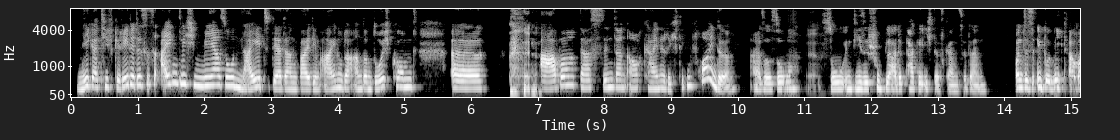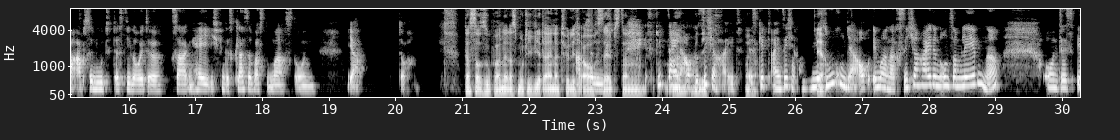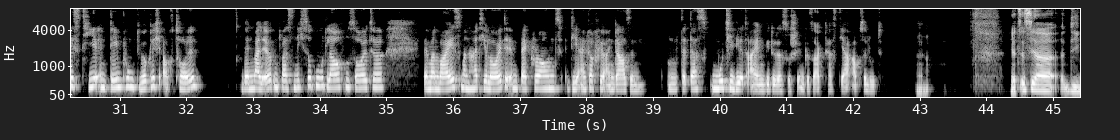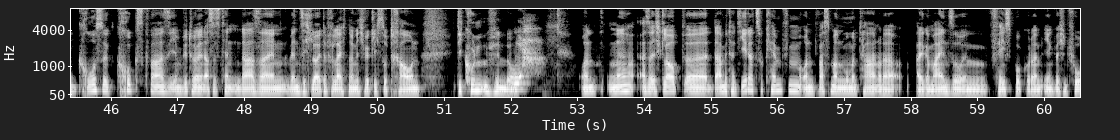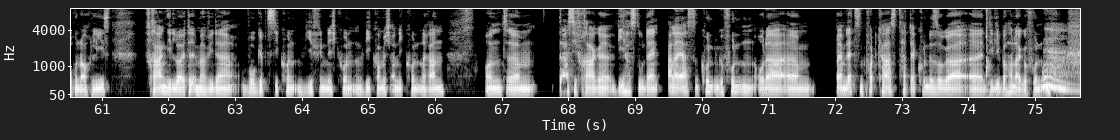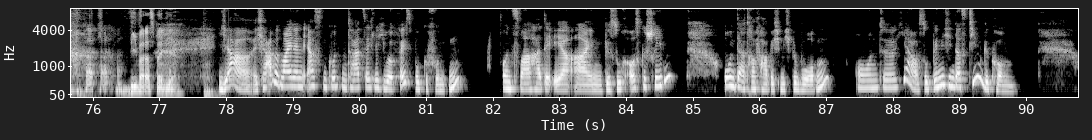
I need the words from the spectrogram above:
negativ geredet. Es ist eigentlich mehr so Neid, der dann bei dem einen oder anderen durchkommt. Äh, aber das sind dann auch keine richtigen Freunde. Also so, ja. so in diese Schublade packe ich das Ganze dann. Und es überwiegt aber absolut, dass die Leute sagen, hey, ich finde es klasse, was du machst. Und ja, doch. Das ist auch super, ne? Das motiviert einen natürlich Absolut. auch selbst dann. Es gibt einen ne? auch Sicherheit. Ja. Es gibt einen Sicherheit. Wir ja. suchen ja auch immer nach Sicherheit in unserem Leben, ne? Und es ist hier in dem Punkt wirklich auch toll, wenn mal irgendwas nicht so gut laufen sollte, wenn man weiß, man hat hier Leute im Background, die einfach für einen da sind. Und das motiviert einen, wie du das so schön gesagt hast. Ja, absolut. Ja. Jetzt ist ja die große Krux quasi im virtuellen Assistentendasein, wenn sich Leute vielleicht noch nicht wirklich so trauen, die Kundenfindung. Ja. Und ne, also ich glaube, äh, damit hat jeder zu kämpfen und was man momentan oder allgemein so in Facebook oder in irgendwelchen Foren auch liest, fragen die Leute immer wieder, wo gibt's die Kunden, wie finde ich Kunden, wie komme ich an die Kunden ran? Und ähm, da ist die Frage, wie hast du deinen allerersten Kunden gefunden oder ähm, beim letzten Podcast hat der Kunde sogar äh, die liebe Hanna gefunden. Wie war das bei dir? Ja, ich habe meinen ersten Kunden tatsächlich über Facebook gefunden. Und zwar hatte er ein Gesuch ausgeschrieben und darauf habe ich mich beworben. Und äh, ja, so bin ich in das Team gekommen.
